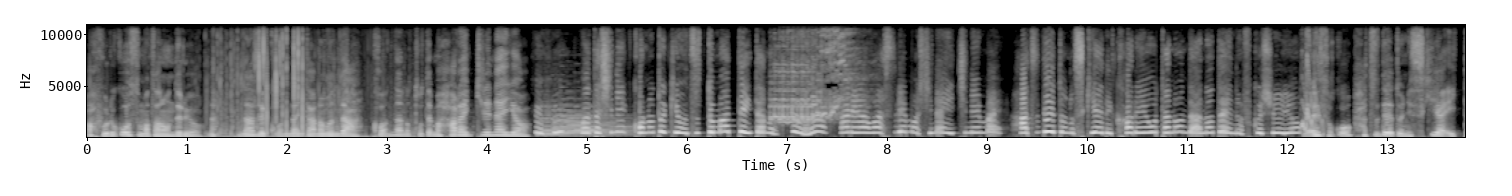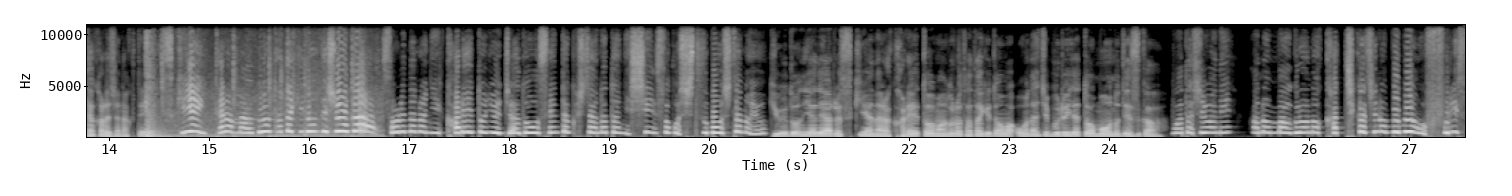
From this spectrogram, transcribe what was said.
あ、フルコースも頼んでるよ。な、なぜこんなに頼むんだこんなのとても払いきれないよ。ふふ、私ね、この時をずっと待っていたの。うん、あれは忘れもしない1年前、初デートのすき家でカレーを頼んだあなたへの復讐よ。え、そこ？初デートにすき家行ったからじゃなくて？すき家行ったらマグロたたき丼でしょうかそれなのにカレーという邪道を選択したあなたに心底失望したのよ。牛丼屋であるすき家ならカレーとマグロたたき丼は同じ部類だと思うのですが、私はね、あのマグロのカッチカチの部分をフリス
